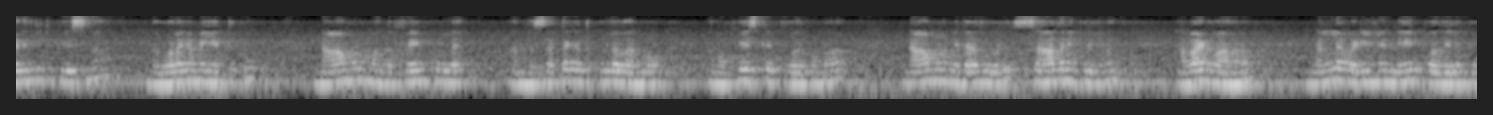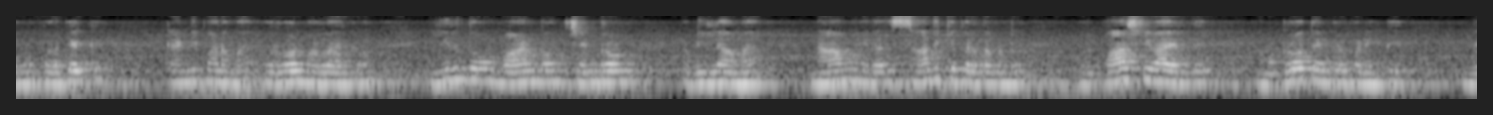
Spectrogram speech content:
அடைஞ்சிட்டு பேசினா இந்த உலகமே ஏற்றுக்கும் நாமளும் அந்த ஃப்ரேம்குள்ளே அந்த சட்டகத்துக்குள்ளே வரணும். நம்ம ஃபேஸ் கட் வரணும்னா நாமளும் ஏதாவது ஒரு சாதனை புரியணும் அவார்டு வாங்கணும் நல்ல வழியில் நேர் பாதையில் போகணும் பல பேருக்கு. கண்டிப்பாக நம்ம ஒரு ரோல் மாடலாக இருக்கணும். இருந்தோம் வாழ்ந்தோம் சென்றோம் அப்படி இல்லாமல் நாமும் ஏதாவது சாதிக்க பிறந்தோம் என்று ஒரு பாசிட்டிவாக இருந்து நம்ம க்ரோத்தை இம்ப்ரூவ் பண்ணிக்கிட்டு இந்த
